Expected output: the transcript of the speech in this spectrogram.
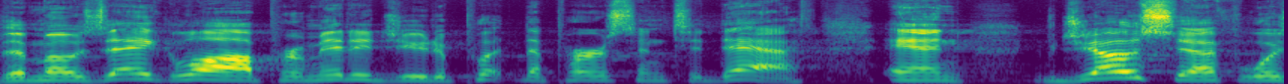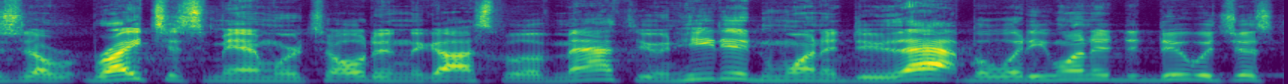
The Mosaic law permitted you to put the person to death. And Joseph was a righteous man, we're told in the Gospel of Matthew, and he didn't want to do that, but what he wanted to do was just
